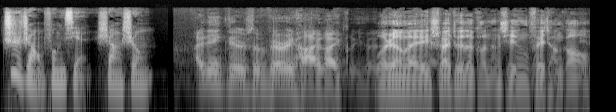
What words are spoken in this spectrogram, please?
滞胀风险上升。我认为衰退的可能性非常高。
